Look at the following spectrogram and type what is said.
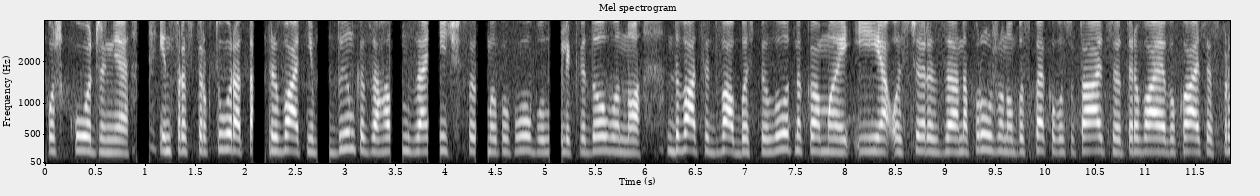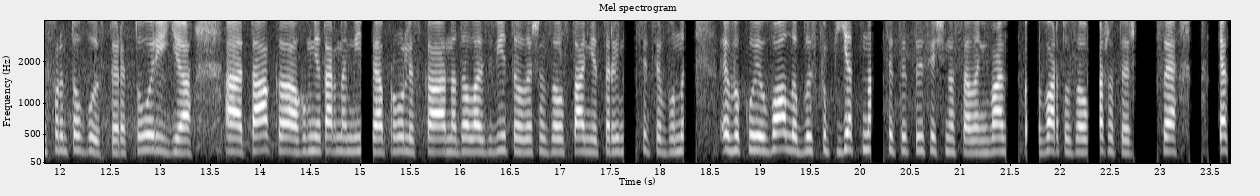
Пошкоджені інфраструктура та приватні будинки. Загалом за ніч силами ППО було ліквідовано 22 безпілотниками. І ось через напружену безпекову ситуацію триває евакуація з прифронтових територій. Е, Так, е, гуманітарна місія Проліска надала звіти лише за останні три місяці. Вони евакуювали близько 15 тисяч населень. Ва- Варто зауважити, що це як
